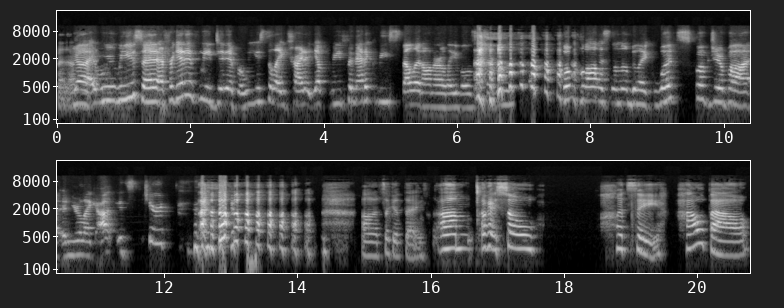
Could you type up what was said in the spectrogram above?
but uh, Yeah, we, we used to, I forget if we did it, but we used to like try to, yep, we phonetically spell it on our labels. They'll call us and they'll be like, what's Spubjirpa? And you're like, ah, it's cured. oh, that's a good thing. Um, okay, so let's see. How about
